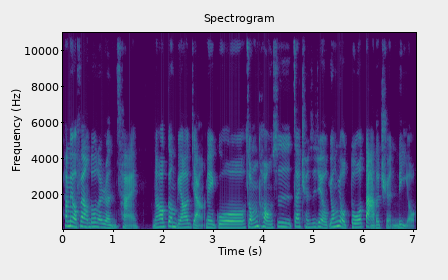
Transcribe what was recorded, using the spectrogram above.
他们有非常多的人才。然后更不要讲，美国总统是在全世界有拥有多大的权力哦，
